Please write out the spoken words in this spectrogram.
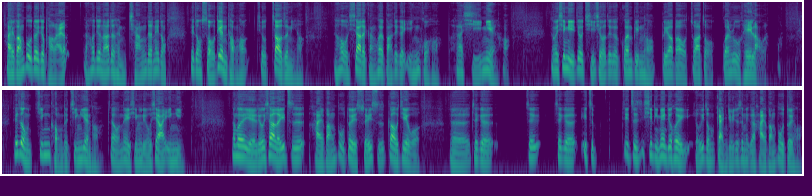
海防部队就跑来了，然后就拿着很强的那种那种手电筒哈，就照着你哈，然后我吓得赶快把这个萤火哈把它熄灭了哈。那么心里就祈求这个官兵哈，不要把我抓走，关入黑牢了。这种惊恐的经验哈，在我内心留下阴影。那么也留下了一支海防部队，随时告诫我，呃，这个这这个一直一直心里面就会有一种感觉，就是那个海防部队哦，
